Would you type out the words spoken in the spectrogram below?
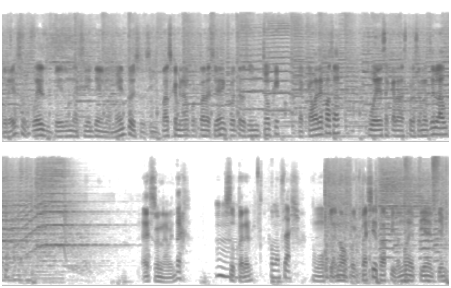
Por eso, puedes ver un accidente en el momento. Eso, si vas caminando por toda la ciudad y encuentras un choque que acaba de pasar, puedes sacar a las personas del auto. Es una ventaja. mm, Superhéroe. Como Flash. Como Flash. No, porque Flash es rápido, no detiene el tiempo.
